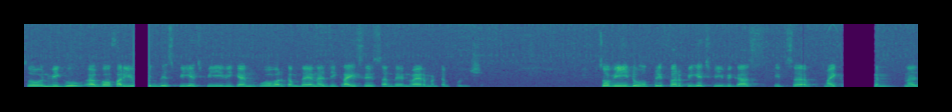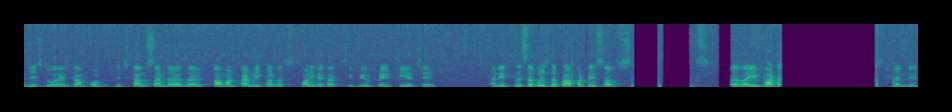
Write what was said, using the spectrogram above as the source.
So when we go, uh, go for using this PHB, we can overcome the energy crisis and the environmental pollution. So we do prefer PHB because it's a micro energy storage compound which comes under the common family called as polyhydroxybutyrate PHA and it resembles the properties of uh, the important when it,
